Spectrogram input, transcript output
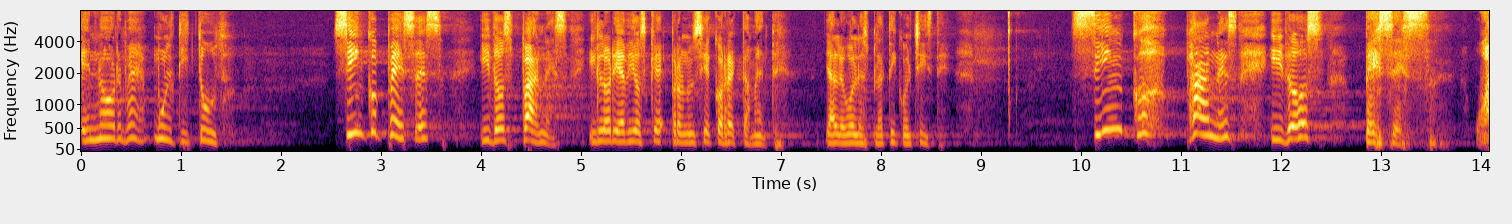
enorme multitud? Cinco peces y dos panes. Y gloria a Dios que pronuncié correctamente. Ya luego les platico el chiste. Cinco panes y dos peces. ¡Wow!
